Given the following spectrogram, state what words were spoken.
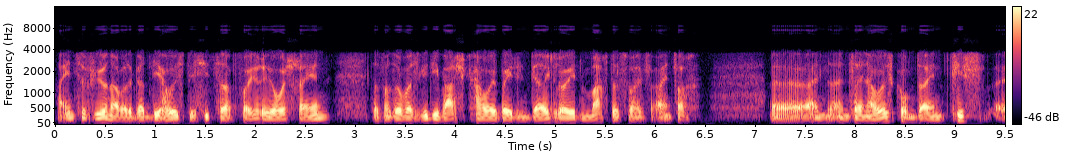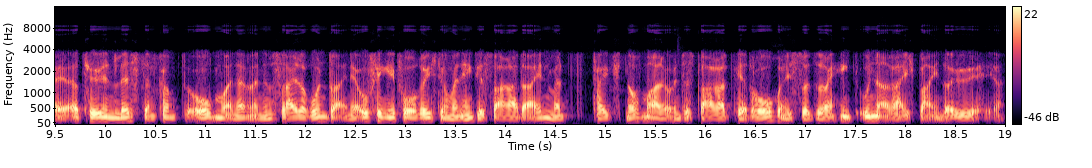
einzuführen, aber da werden die Hausbesitzer Feurio schreien, dass man sowas wie die Waschkaue bei den Bergleuten macht. Das war einfach äh, an, an, sein Haus kommt, ein Pfiff äh, ertönen lässt, dann kommt oben an, an, einem Seil runter eine Aufhängevorrichtung, man hängt das Fahrrad ein, man pfeift nochmal und das Fahrrad fährt hoch und ist sozusagen hängt unerreichbar in der Höhe. Ja.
